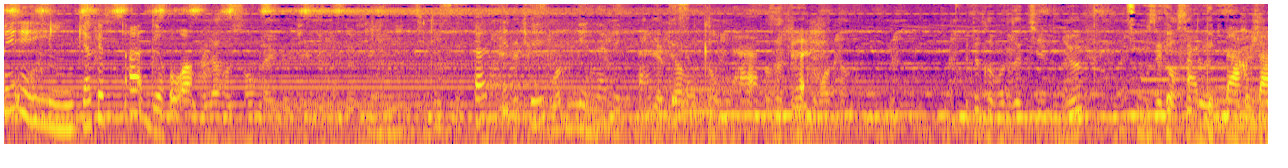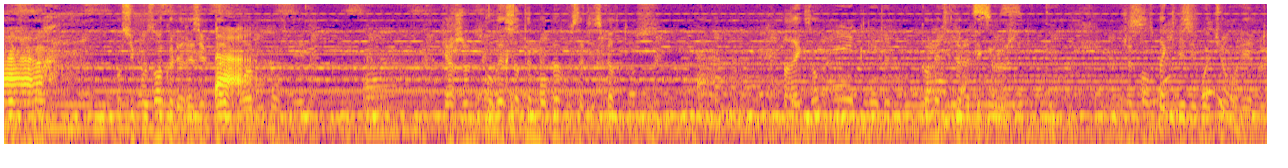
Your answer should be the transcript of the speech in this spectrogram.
Mais, il n'y avait pas de roi. Ressemble à une pas d'épée et n'avait pas Il y a bien longtemps, dans un pays lointain. Peut-être vaudrait-il mieux vous efforcer de vous-même, en supposant que les résultats Bah. pourraient vous convenir. Car je ne pourrais certainement pas vous satisfaire tous. Par exemple, qu'en est-il de la technologie? Je pense pense pas qu'il y ait des voitures dans les rues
